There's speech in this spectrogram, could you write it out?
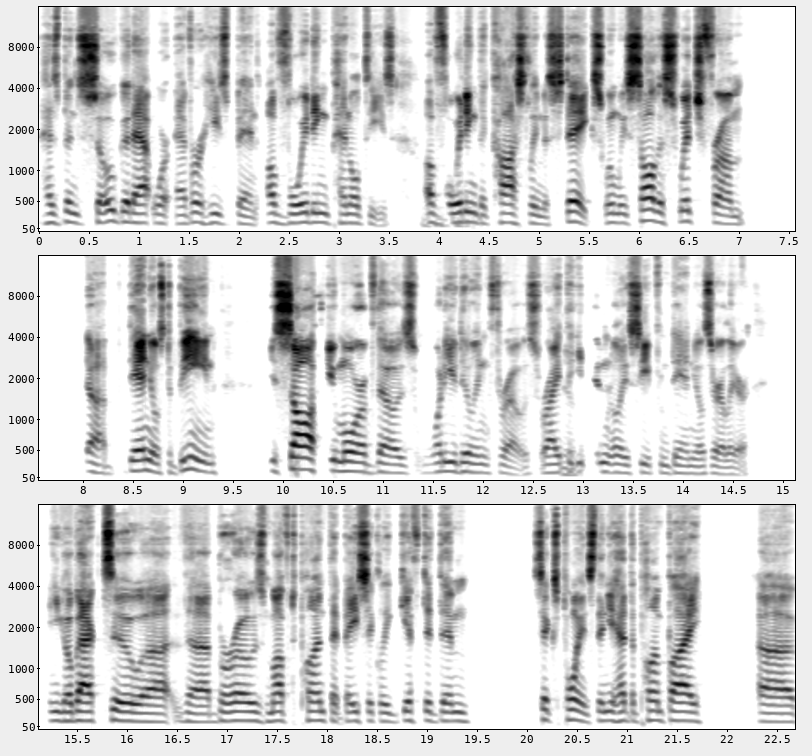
has been so good at wherever he's been, avoiding penalties, mm-hmm. avoiding the costly mistakes. When we saw the switch from uh, Daniels to Bean, you saw a few more of those. What are you doing? Throws right yeah. that you didn't really see from Daniels earlier. And you go back to uh, the Burrows muffed punt that basically gifted them six points. Then you had the punt by, uh,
